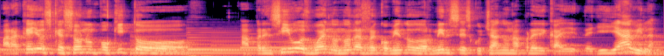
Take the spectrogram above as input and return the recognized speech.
Para aquellos que son un poquito aprensivos, bueno, no les recomiendo dormirse escuchando una prédica de Gigi Ávila.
